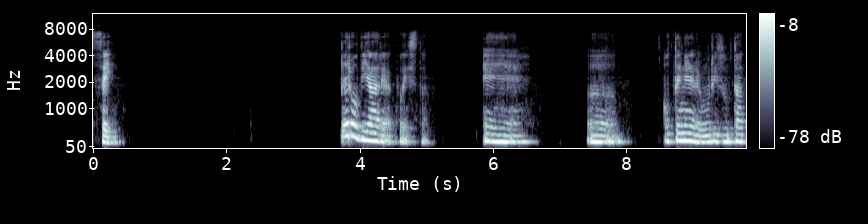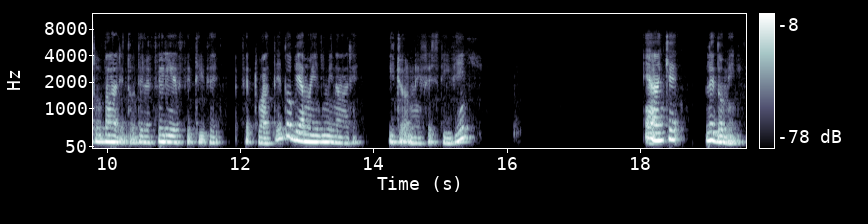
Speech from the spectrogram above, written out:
6. Per ovviare a questa e uh, ottenere un risultato valido delle ferie effettive effettuate, dobbiamo eliminare i giorni festivi e anche le domeniche.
